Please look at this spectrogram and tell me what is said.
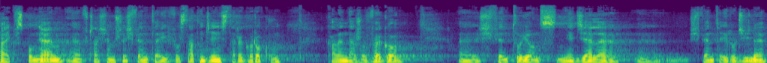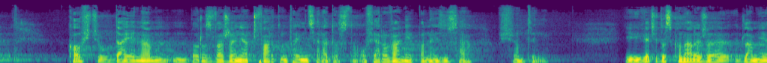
Tak jak wspomniałem e, w czasie mszy świętej, w ostatni dzień Starego Roku kalendarzowego, e, świętując niedzielę e, świętej rodziny, Kościół daje nam do rozważenia czwartą tajemnicę radosną, ofiarowanie Pana Jezusa w świątyni. I wiecie doskonale, że dla mnie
